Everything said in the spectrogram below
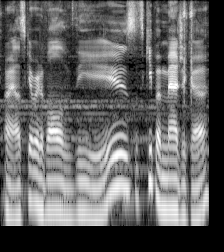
Alright, let's get rid of all of these. Let's keep a Magica.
